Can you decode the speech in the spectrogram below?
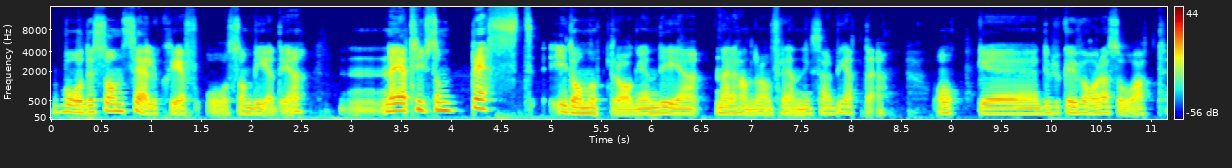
både som säljchef och som VD. När jag trivs som bäst i de uppdragen, det är när det handlar om förändringsarbete. Och eh, det brukar ju vara så att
